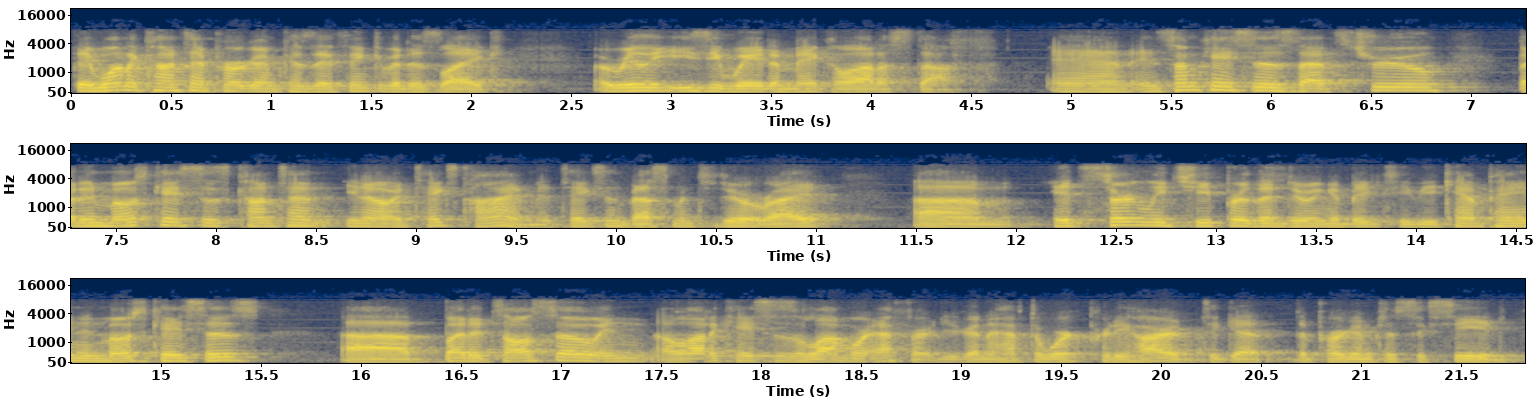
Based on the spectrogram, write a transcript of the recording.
they want a content program because they think of it as like a really easy way to make a lot of stuff. And in some cases, that's true. But in most cases, content, you know, it takes time. It takes investment to do it right. Um, it's certainly cheaper than doing a big TV campaign in most cases, uh, but it's also in a lot of cases a lot more effort. You're going to have to work pretty hard to get the program to succeed,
